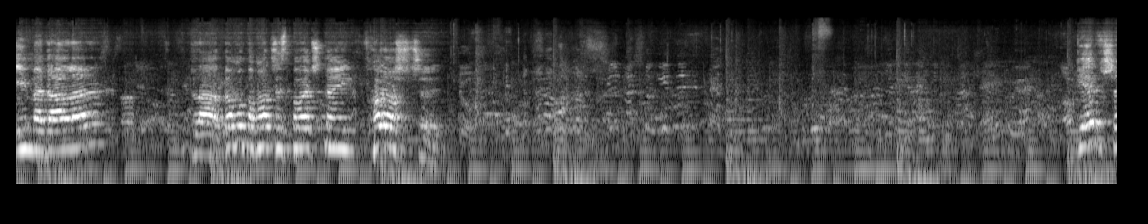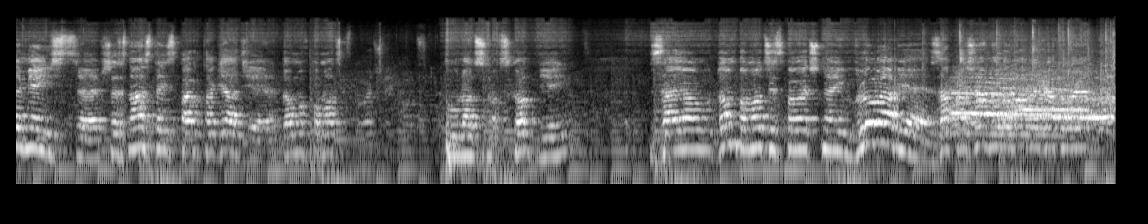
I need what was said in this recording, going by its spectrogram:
i medale dla Domu Pomocy Społecznej w Choroszczy. Pierwsze miejsce w 16 Spartagiadzie Domów Pomocy Społecznej Północno-Wschodniej zajął Dom Pomocy Społecznej w Lubawie. Zapraszamy do Lubawy, gratulujemy.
